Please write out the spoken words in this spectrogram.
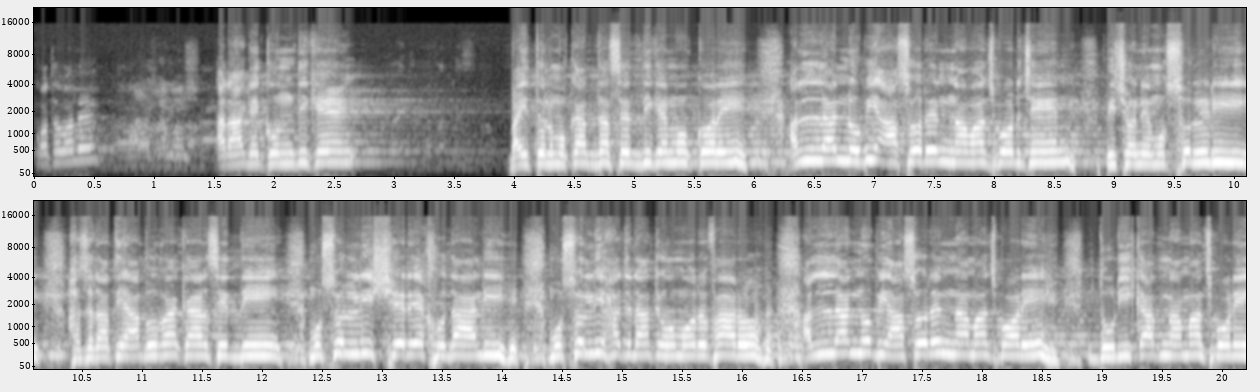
কথা বলে? আর আগে কোন দিকে? বাইতুল মুকাদ্দাসের দিকে মুখ করে আল্লাহ নবী আসরের নামাজ পড়ছেন। পিছনে মুসল্লি হজরতে আবু বাকার সিদ্দিক, মুসল্লি শেরে খুদা আলী, মুসল্লি হজরতে ওমর ফারুক। আল্লাহ নবী আসরের নামাজ পড়ে, দুরিকাত নামাজ পড়ে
